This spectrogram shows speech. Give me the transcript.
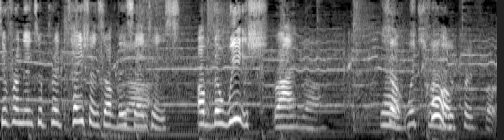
different interpretations of this Yeah. sentence of the wish, right? Yeah. Yeah. So which cool. one you prefer?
